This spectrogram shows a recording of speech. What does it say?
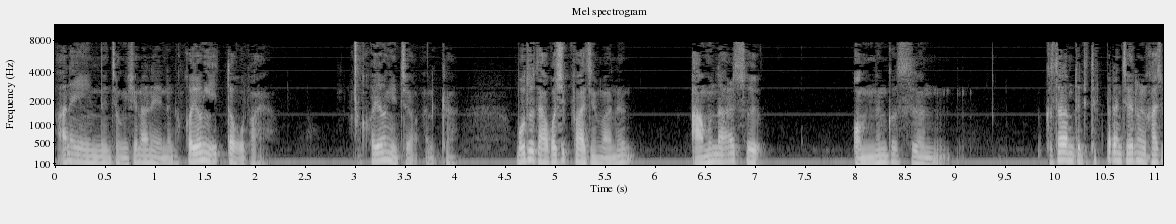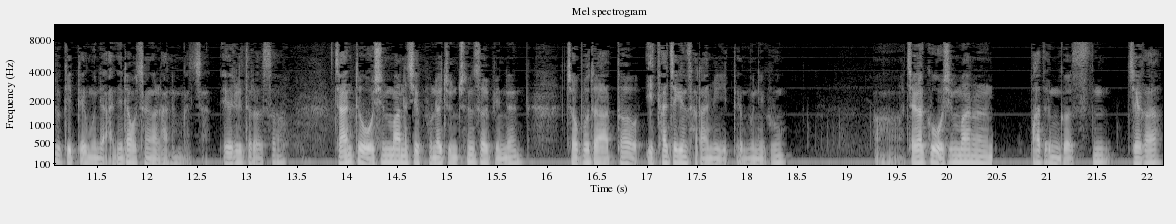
안에 있는 정신 안에는 허영이 있다고 봐요. 허영이죠. 그러니까 모두 다 하고 싶어 하지만은 아무나 할 수 없는 것은 그 사람들이 특별한 재능을 가지고 있기 때문이 아니라고 생각을 하는 거죠. 예를 들어서 저한테 50만 원씩 보내준 춘섭이는 저보다 더 이타적인 사람이기 때문이고 어, 제가 그 50만 원 받은 것은 제가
